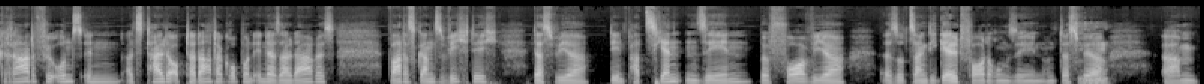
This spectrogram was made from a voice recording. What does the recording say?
gerade für uns in, als Teil der Optadata-Gruppe und in der Saldaris war das ganz wichtig, dass wir den Patienten sehen, bevor wir äh, sozusagen die Geldforderung sehen und dass wir mhm. Ähm,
